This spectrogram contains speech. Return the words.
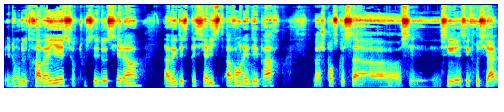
Et donc de travailler sur tous ces dossiers-là avec des spécialistes avant les départs, bah, je pense que ça, c'est crucial.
